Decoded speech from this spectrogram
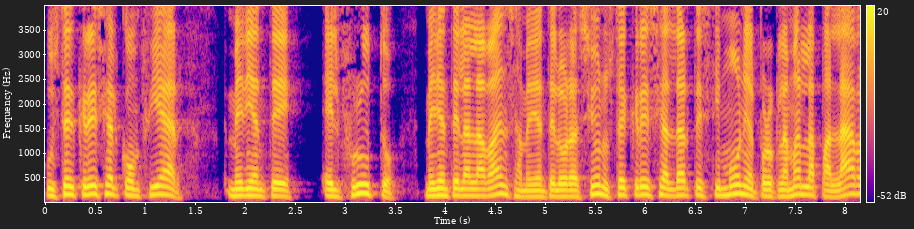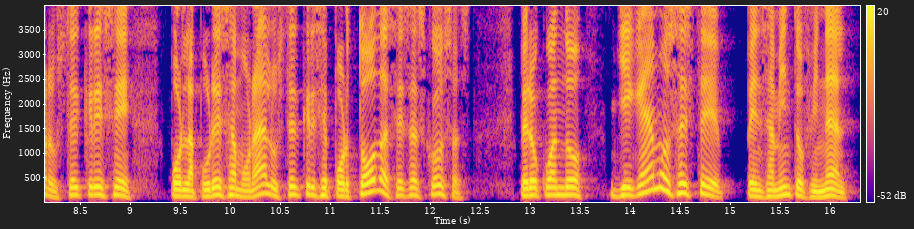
Usted crece al confiar mediante el fruto, mediante la alabanza, mediante la oración. Usted crece al dar testimonio, al proclamar la palabra. Usted crece por la pureza moral. Usted crece por todas esas cosas. Pero cuando llegamos a este pensamiento final,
